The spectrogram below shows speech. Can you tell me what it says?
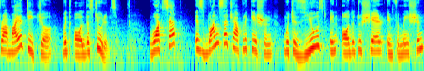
by a teacher with all the students. WhatsApp is one such application which is used in order to share information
